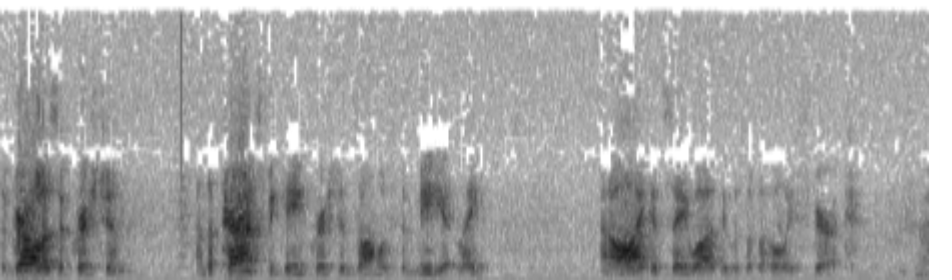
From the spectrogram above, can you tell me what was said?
the girl is a Christian, and the parents became Christians almost immediately, and all I could say was it was of the Holy Spirit.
